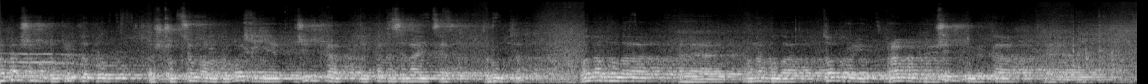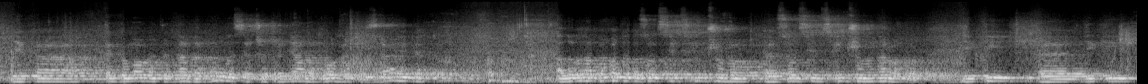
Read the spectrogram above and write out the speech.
Ми бачимо, до прикладу, що в цьому родоводі є жінка, яка називається Рута. Вона була, е, вона була доброю, праведною жінкою, яка, е, яка, так би мовити, навернулася чи прийняла Бога Ізраїля. Але вона походила зовсім з іншого, е, зовсім з іншого народу, який, е, який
